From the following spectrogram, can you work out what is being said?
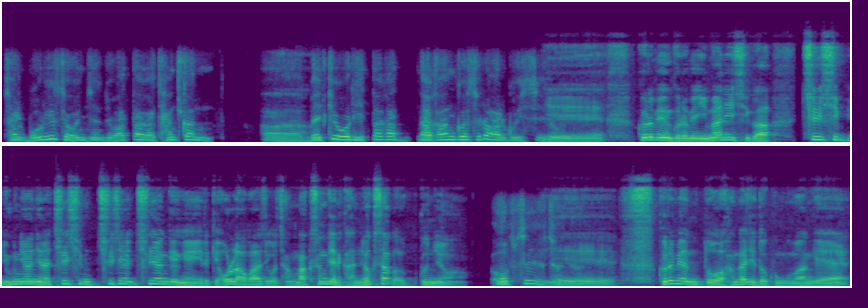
잘 모르겠어요. 언제인지 왔다가 잠깐 아, 아. 몇 개월 있다가 나간 것으로 알고 있어요. 예. 그러면, 그러면 이만희 씨가 76년이나 77년경에 이렇게 올라와가지고 장막 성전에 간 역사가 없군요. 없어요, 전혀. 예. 그러면 또 한 가지 더 궁금한 게,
